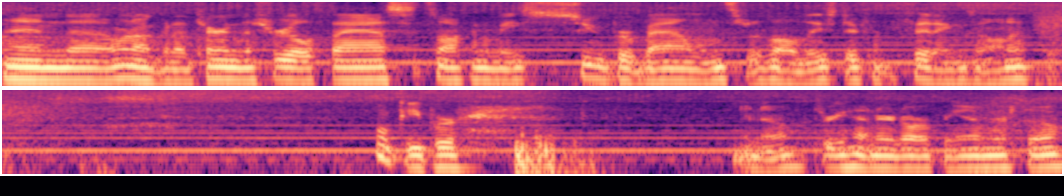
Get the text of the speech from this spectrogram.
And uh, we're not going to turn this real fast. It's not going to be super balanced with all these different fittings on it. We'll keep her, you know, 300 RPM or so.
